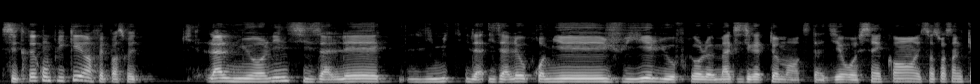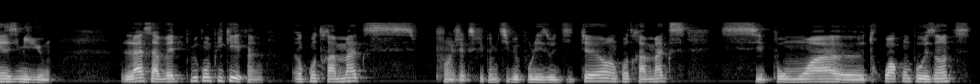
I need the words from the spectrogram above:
C'est très compliqué en fait parce que là, le New Orleans, ils allaient limite, ils allaient au 1er juillet lui offrir le max directement, c'est-à-dire 5 ans et 175 millions. Là, ça va être plus compliqué. Un contrat max, enfin, j'explique un petit peu pour les auditeurs, un contrat max, c'est pour moi euh, trois composantes.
